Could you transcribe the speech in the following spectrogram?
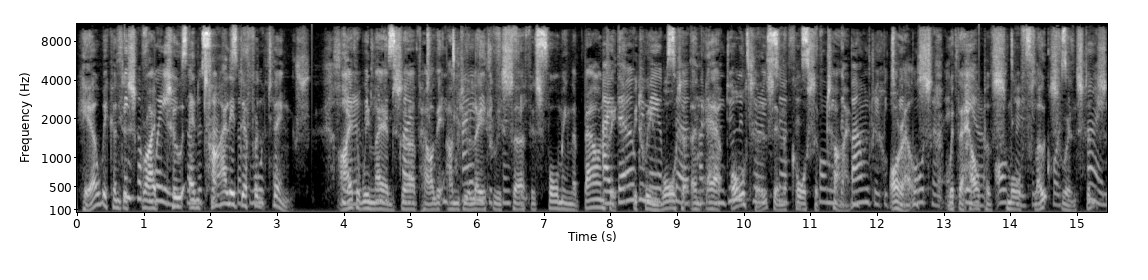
Here we can Think describe two entirely different things. Either we may observe how the undulatory surface forming the boundary between water and air alters in the course of time, or else, with the help of small floats for instance,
